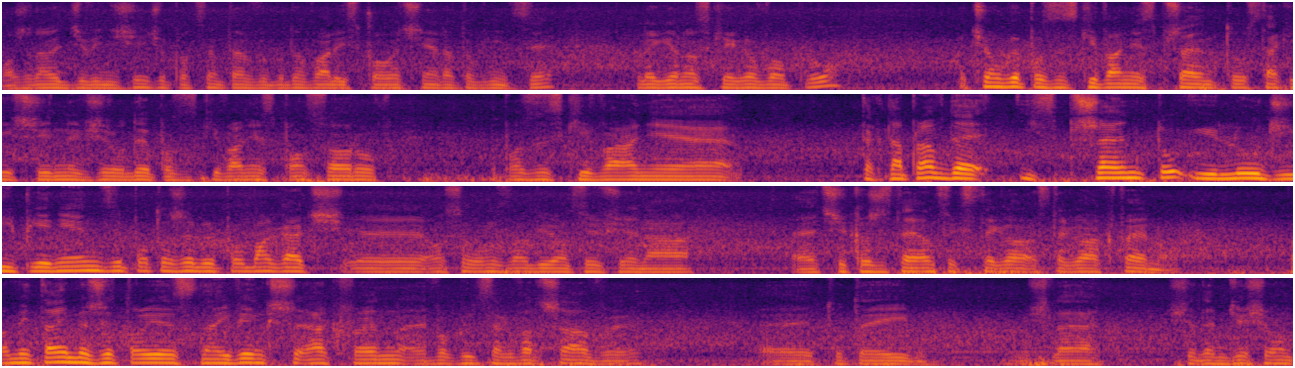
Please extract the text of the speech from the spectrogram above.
może nawet 90% wybudowali społecznie ratownicy Legionowskiego WOPR-u. Ciągłe pozyskiwanie sprzętu z takich czy innych źródeł, pozyskiwanie sponsorów, pozyskiwanie tak naprawdę i sprzętu, i ludzi, i pieniędzy po to, żeby pomagać e, osobom znajdującym się na, e, czy korzystających z tego, z tego akwenu. Pamiętajmy, że to jest największy akwen w okolicach Warszawy. E, Tutaj myślę 75%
